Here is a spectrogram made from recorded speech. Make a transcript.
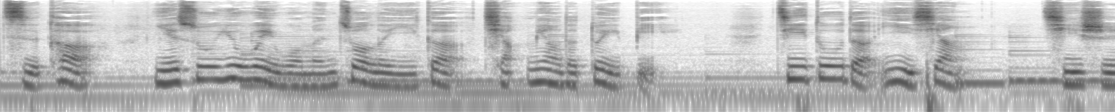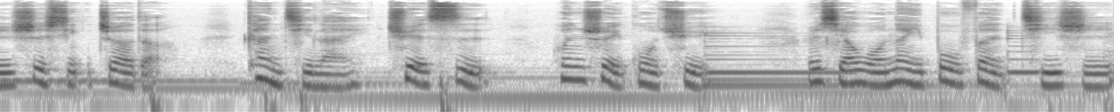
此刻。耶稣又为我们做了一个巧妙的对比：基督的意象其实是醒着的，看起来却似昏睡过去；而小我那一部分其实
